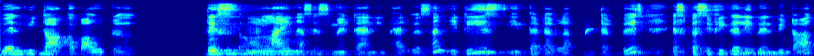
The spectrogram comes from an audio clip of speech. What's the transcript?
when we talk about uh, this online assessment and evaluation, it is in the developmental phase, specifically when we talk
